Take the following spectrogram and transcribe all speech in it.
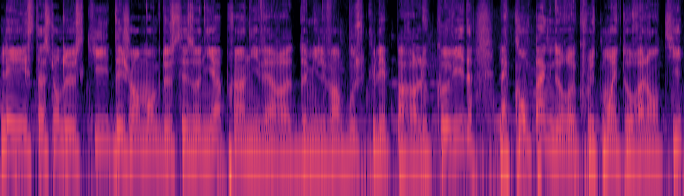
Les stations de ski déjà en manque de saisonniers après un hiver 2020 bousculé par le Covid. La campagne de recrutement est au ralenti.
